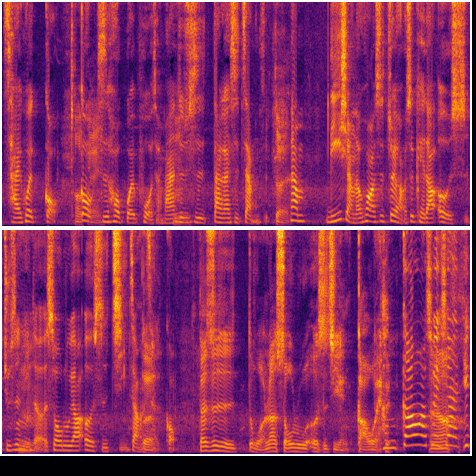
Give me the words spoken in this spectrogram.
才会够，够之后不会破产，反正就是大概是这样子。对，那理想的话是最好是可以到二十，就是你的收入要二十几这样才够。但是我那收入二十几很高哎，很高啊！所以现在一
